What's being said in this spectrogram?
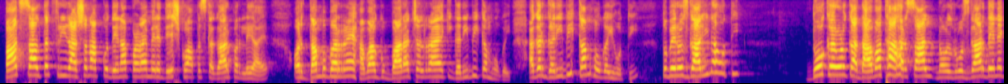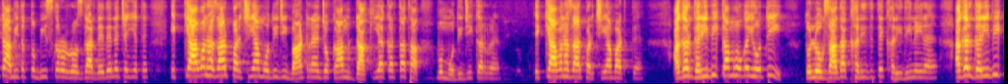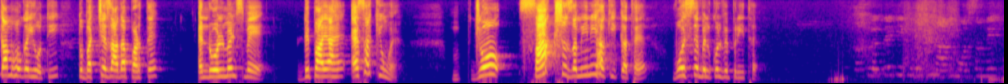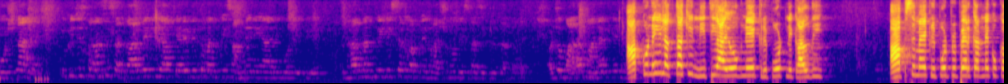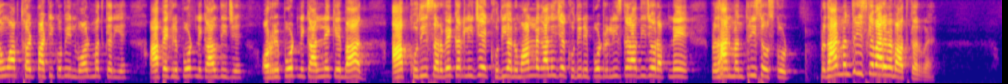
पाँच साल तक फ्री राशन आपको देना पड़ रहा है, मेरे देश को आप इस कगार पर ले आए। और दम भर रहे हैं हवा गुब्बारा चल रहा है कि गरीबी कम हो गई। अगर गरीबी कम हो गई होती तो बेरोजगारी ना होती। दो करोड़ का दावा था हर साल रोज़गार देने का, अभी तक तो बीस करोड़ रोज़गार दे देने चाहिए थे। इक्यावन हज़ार पर्चियाँ मोदी जी बांट रहे हैं, जो काम डाकिया करता था, वो मोदी जी कर रहे हैं। इक्यावन हज़ार पर्चियाँ बांटते हैं। अगर गरीबी कम हो गई होती तो लोग ज़्यादा खरीदते, खरीद ही नहीं रहे अगर गरीबी कम हो गई होती तो बच्चे ज़्यादा पढ़ते। एनरोलमेंट्स में डिप आया है, ऐसा क्यों है? जो साक्ष जमीनी हकीकत है, वो इससे बिल्कुल विपरीत है। आपको नहीं लगता कि नीति आयोग ने एक रिपोर्ट निकाल दी? आपसे मैं एक रिपोर्ट प्रिपेयर करने को कहूँ, आप थर्ड पार्टी को भी इन्वॉल्व मत करिए। आप एक रिपोर्ट निकाल दीजिए। और रिपोर्ट निकालने के बाद आप खुद ही सर्वे कर लीजिए, खुद ही अनुमान लगा लीजिए, खुद ही रिपोर्ट रिलीज़ करा दीजिए और अपने प्रधानमंत्री से उसको, प्रधानमंत्री इसके बारे में बात कर रहे हैं।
